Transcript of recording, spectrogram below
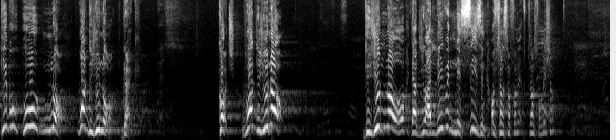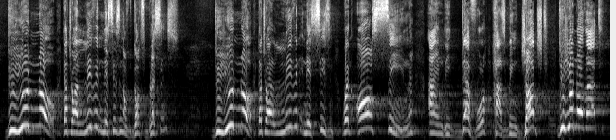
people who know? What do you know, Greg? Yes. Coach, what do you know? Do you know that you are living in a season of transformation? Do you know that you are living in a season of God's blessings? Do you know that you are living in a season when all sin and the devil has been judged? Do you know that?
